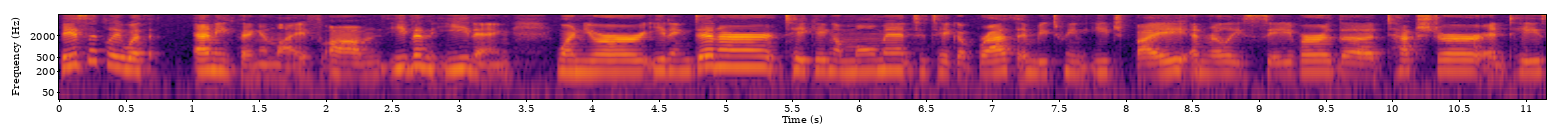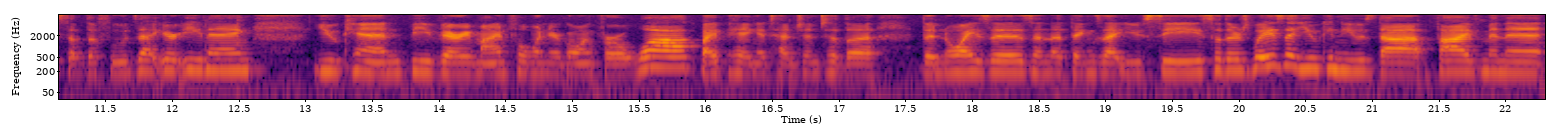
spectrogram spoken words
basically with anything in life, um, even eating. When you're eating dinner, taking a moment to take a breath in between each bite and really savor the texture and taste of the foods that you're eating. You can be very mindful when you're going for a walk by paying attention to the the noises and the things that you see. So there's ways that you can use that 5 minute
